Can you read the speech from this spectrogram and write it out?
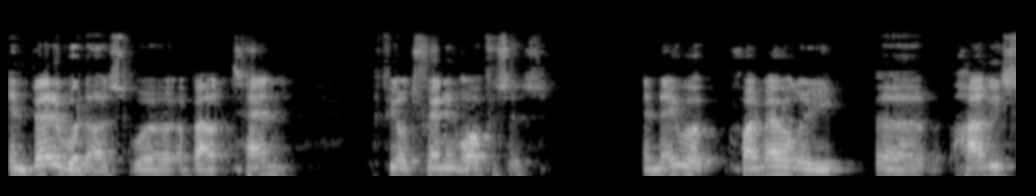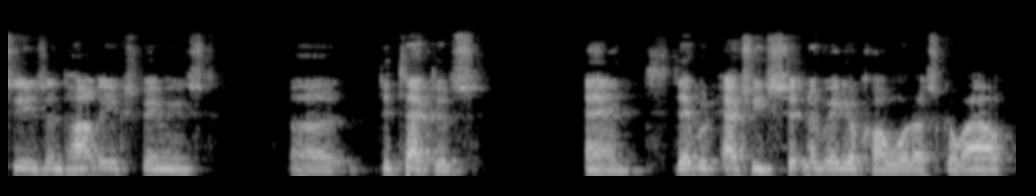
embedded with us were about ten field training officers, and they were primarily uh, highly seasoned, highly experienced uh, detectives, and they would actually sit in a radio car with us, go out,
